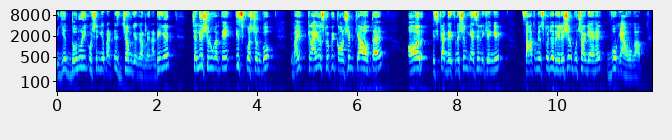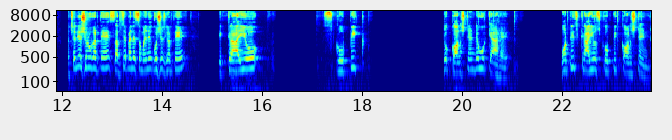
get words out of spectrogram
तो ये दोनों ही क्वेश्चन की प्रैक्टिस जम के कर लेना, ठीक है? चलिए शुरू करते हैं इस क्वेश्चन को भाई क्रायोस्कोपिक कॉन्स्टेंट क्या होता है और इसका डेफिनेशन कैसे लिखेंगे? साथ में इसको जो रिलेशन पूछा गया है, वो क्या होगा? तो चलिए शुरू करते हैं। सबसे पहले समझने की कोशिश करते हैं कि क्रायोस्कोपिक जो कांस्टेंट है, वो क्या है? व्हाट इज़ क्रायोस्कोपिक कांस्टेंट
